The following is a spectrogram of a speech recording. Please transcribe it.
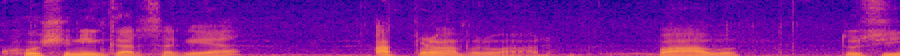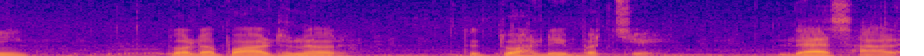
ਖੁਸ਼ ਨਹੀਂ ਕਰ ਸਕਿਆ। ਆਪਣਾ ਪਰਿਵਾਰ, ਭਾਵ ਤੁਸੀਂ, ਤੁਹਾਡਾ ਪਾਰਟਨਰ ਤੇ ਤੁਹਾਡੇ ਬੱਚੇ। ਦਾ ਸਾਲ,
